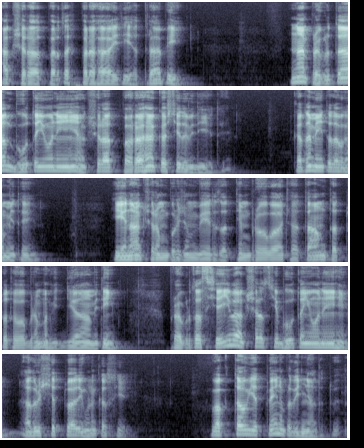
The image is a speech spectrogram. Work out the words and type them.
अक्षरात् परतः परः इति अत्रापि न प्रकृतात् भूतयोनेः अक्षरात् परः कश्चिदविधीयते कथमेतदवगम्यते येनाक्षरं पुरुषं वेदसत्यं प्रोवाच तां तत्त्वतो ब्रह्मविद्यामिति प्रकृतस्यैव अक्षरस्य भूतयोनेः अदृश्यत्वादिगुणकस्य वक्तव्यत्वेन प्रतिज्ञातत्वात्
